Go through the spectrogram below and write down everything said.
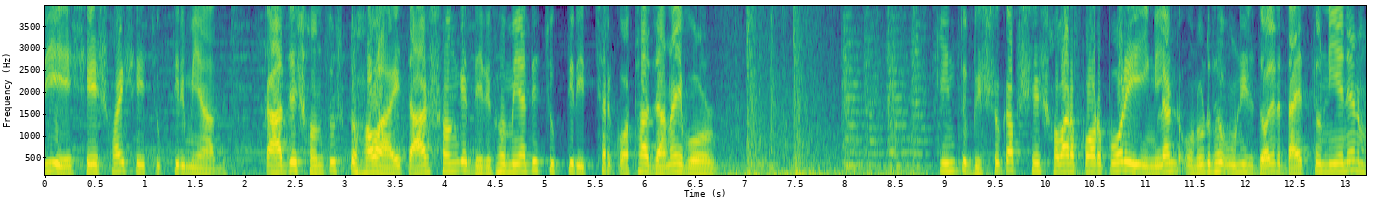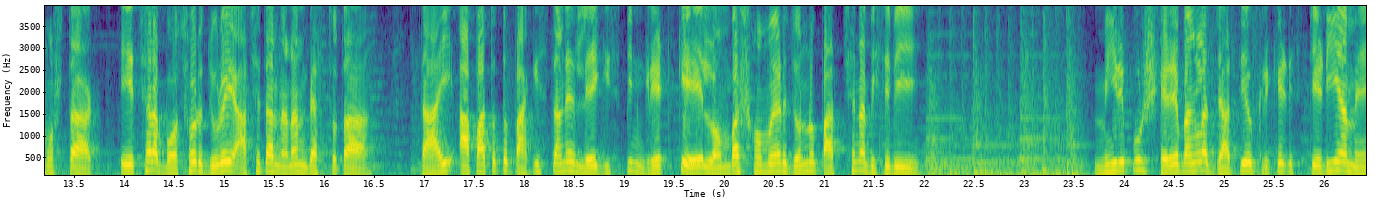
দিয়ে শেষ হয় সেই চুক্তির মেয়াদ। কাজে সন্তুষ্ট হওয়ায় তার সঙ্গে দীর্ঘমেয়াদী চুক্তির ইচ্ছার কথা জানায় বোর্ড। কিন্তু বিশ্বকাপ শেষ হওয়ার পর পরই ইংল্যান্ড অনূর্ধ্ব উনিশ দলের দায়িত্ব নিয়ে নেন মোস্তাক এছাড়া বছর জুড়েই আছে তার নানান ব্যস্ততা। তাই আপাতত পাকিস্তানের লেগ স্পিন গ্রেডকে লম্বা সময়ের জন্য পাচ্ছে না বিসিবি। মিরপুর শেরেবাংলা জাতীয় ক্রিকেট স্টেডিয়ামে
